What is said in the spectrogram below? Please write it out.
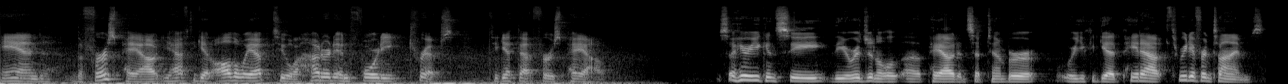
And the first payout, you have to get all the way up to 140 trips to get that first payout. So here you can see the original uh, payout in September where you could get paid out three different times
